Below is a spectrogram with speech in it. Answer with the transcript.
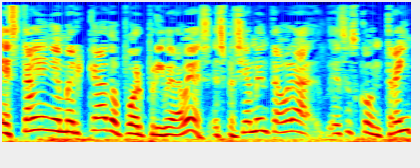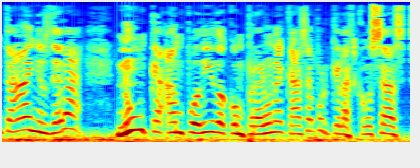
están en el mercado por primera vez, especialmente ahora esos con 30 años de edad, nunca han podido comprar una casa porque las cosas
